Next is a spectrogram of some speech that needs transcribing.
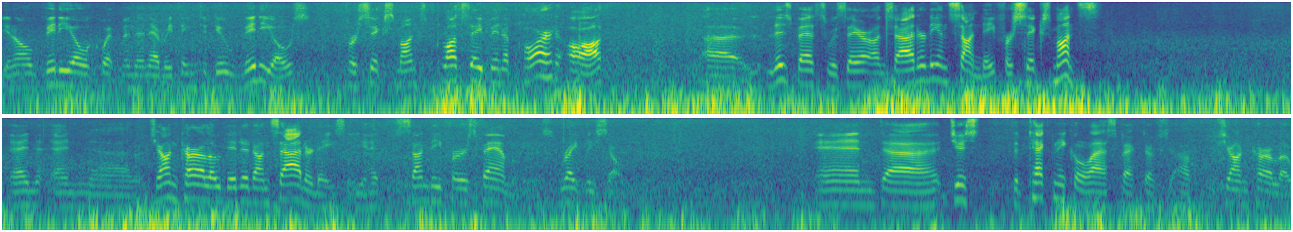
you know, video equipment and everything to do videos for six months. Plus, they've been a part of. Uh, Lisbeth was there on Saturday and Sunday for six months, and and uh, Giancarlo did it on Saturday, so you had Sunday for his family, rightly so. And uh, just the technical aspect of, of Giancarlo,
